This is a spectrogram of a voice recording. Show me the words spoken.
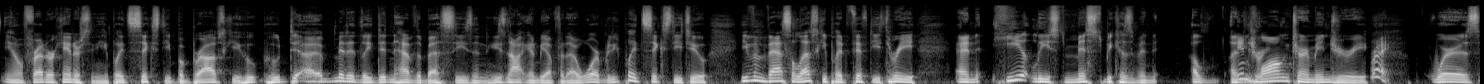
you know Frederik Andersen, he played sixty. Bobrovsky, who who di- admittedly didn't have the best season, he's not going to be up for that award, but he played sixty two. Even Vasilevskiy played fifty three, and he at least missed because of an a, a Injury. long term injury. Right. Whereas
